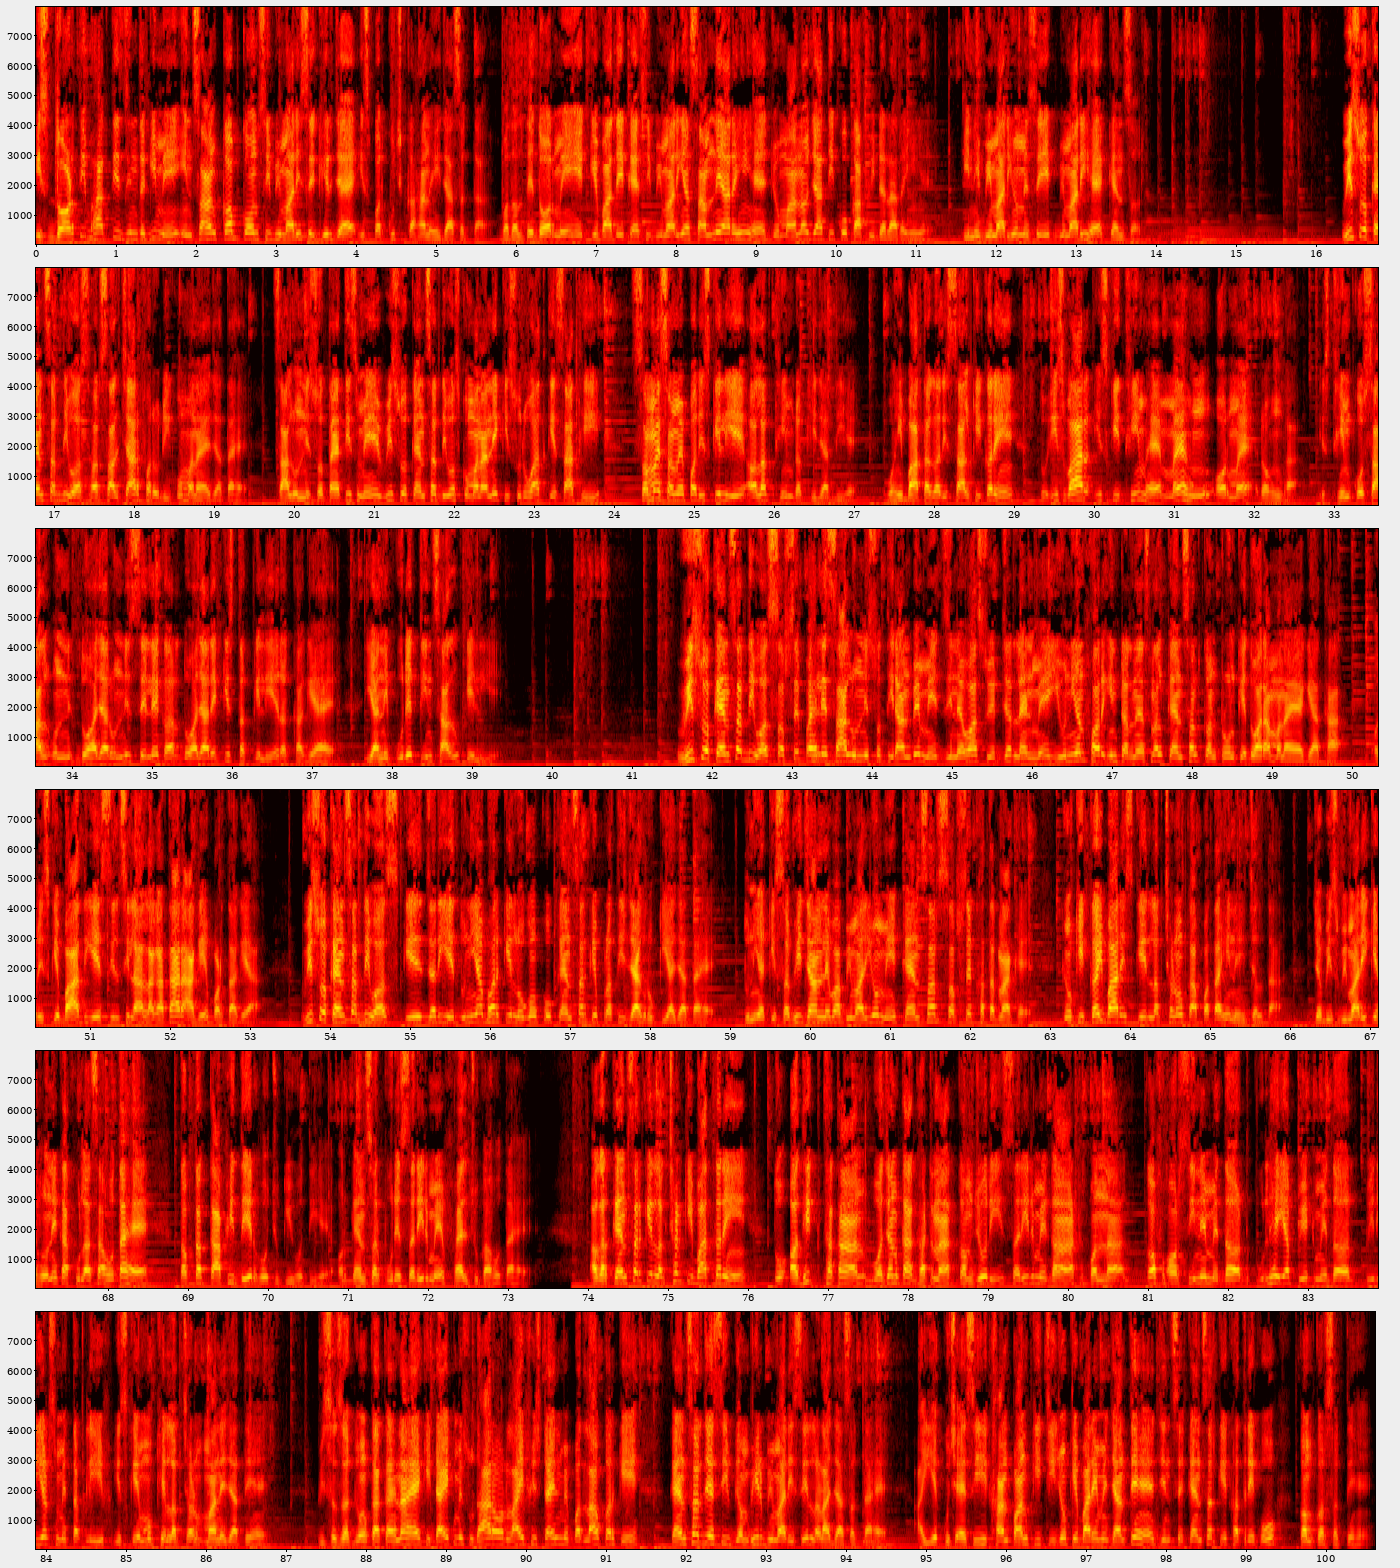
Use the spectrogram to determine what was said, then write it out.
इस दौड़ती भागती ज़िंदगी में इंसान कब कौन सी बीमारी से घिर जाए, इस पर कुछ कहा नहीं जा सकता। बदलते दौर में एक के बाद एक ऐसी बीमारियाँ सामने आ रही हैं जो मानव जाति को काफ़ी डरा रही हैं। इन्हीं बीमारियों में से एक बीमारी है कैंसर। विश्व कैंसर दिवस हर साल 4 फरवरी को मनाया जाता है। साल 1933 में विश्व कैंसर दिवस को मनाने की शुरुआत के साथ ही समय समय पर इसके लिए अलग थीम रखी जाती है। वहीं बात अगर इस साल की करें तो इस बार इसकी थीम है मैं हूँ और मैं रहूँगा। इस थीम को साल 2019 से लेकर 2021 तक के लिए रखा गया है, यानी पूरे तीन साल के लिए। विश्व कैंसर दिवस सबसे पहले साल उन्नीस सौ तिरानवे में जिनेवा, स्विट्जरलैंड में union for international cancer control के द्वारा मनाया गया था और इसके बाद ये सिलसिला लगातार आगे बढ़ता गया। विश्व कैंसर दिवस के ज़रिए दुनिया भर के लोगों को कैंसर के प्रति जागरूक किया जाता है। दुनिया की सभी जानलेवा बीमारियों में कैंसर सबसे खतरनाक है, क्योंकि कई बार इसके लक्षणों का पता ही नहीं चलता। जब इस बीमारी के होने का खुलासा होता है, तब तक काफ़ी देर हो चुकी होती है और कैंसर पूरे शरीर में फैल चुका होता है। अगर कैंसर के लक्षण की बात करें तो अधिक थकान, वज़न का घटना, कमज़ोरी, शरीर में गांठ बनना, कफ और सीने में दर्द कूल्हे या पेट में दर्द, पीरियड्स में तकलीफ़, इसके मुख्य लक्षण माने जाते हैं। विशेषज्ञों का कहना है कि डाइट में सुधार और लाइफ स्टाइल में बदलाव करके कैंसर जैसी गंभीर बीमारी से लड़ा जा सकता है। आइए कुछ ऐसी ही खान पान की चीज़ों के बारे में जानते हैं जिनसे कैंसर के खतरे को कम कर सकते हैं।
